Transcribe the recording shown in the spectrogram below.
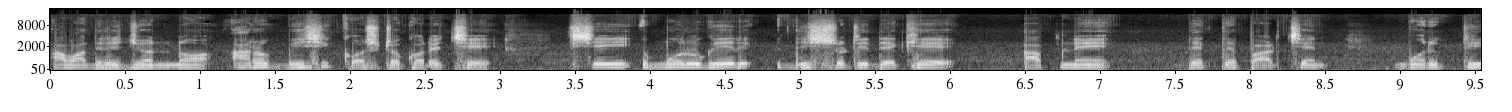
আমাদের জন্য আরও বেশি কষ্ট করেছে। সেই মুরুগের দৃশ্যটি দেখে আপনি দেখতে পারছেন, মুরগটি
